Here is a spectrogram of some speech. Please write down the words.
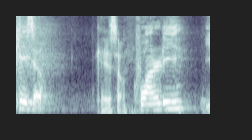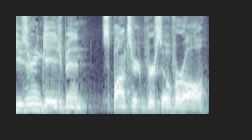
queso. Okay, so Quantity, user engagement, sponsored versus overall.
